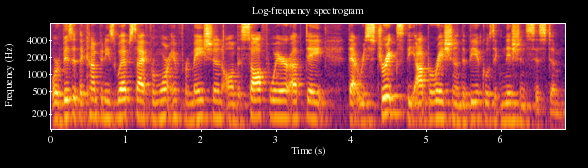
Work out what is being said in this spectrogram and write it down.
or visit the company's website for more information on the software update that restricts the operation of the vehicle's ignition system.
